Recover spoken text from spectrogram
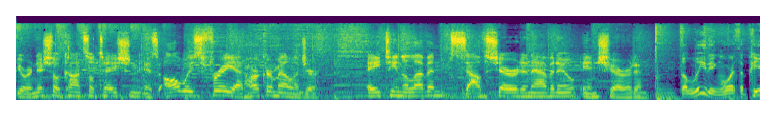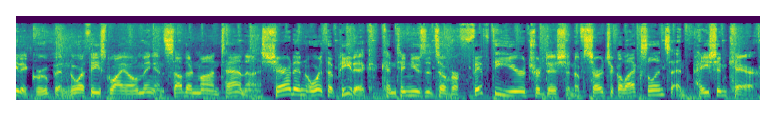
Your initial consultation is always free at Parker Mellinger, 1811 South Sheridan Avenue in Sheridan. The leading orthopedic group in Northeast Wyoming and Southern Montana, Sheridan Orthopedic continues its over 50 year tradition of surgical excellence and patient care,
